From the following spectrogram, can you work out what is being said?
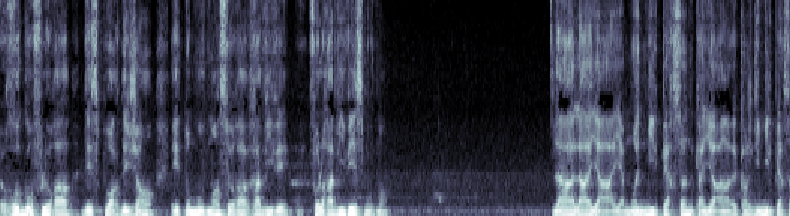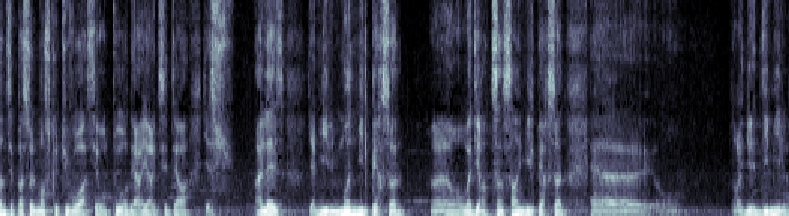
regonfleras d'espoir des gens et ton mouvement sera ravivé. Il faut le raviver, ce mouvement. Là, là, il y a, moins de 1000 personnes. Quand, y a, quand je dis 1000 personnes, c'est pas seulement ce que tu vois, c'est autour, derrière, etc. Il y a à l'aise. Il y a mille, moins de 1000 personnes. Euh, on va dire entre 500 et 1000 personnes. Euh, on aurait dû être 10 000.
